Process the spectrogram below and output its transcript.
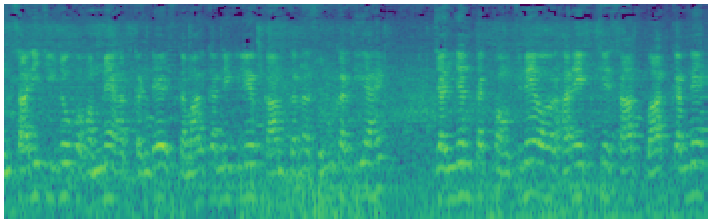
उन सारी चीज़ों को हमने हर कंडे इस्तेमाल करने के लिए काम करना शुरू कर दिया है। जन जन तक पहुँचने और हर एक के साथ बात करने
